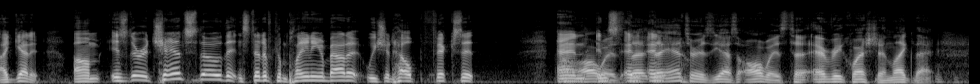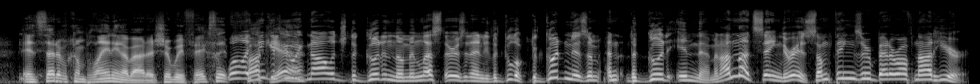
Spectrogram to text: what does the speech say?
I get it. Um, is there a chance though that instead of complaining about it, we should help fix it? And Oh, always. ins- and- the, and- the answer is yes, always to every question like that. Instead of complaining about it, should we fix it? Well, I Fuck think if you acknowledge the good in them, unless there isn't any, the look, the good in them and the good in them, and I'm not saying there is. Some things are better off not here.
